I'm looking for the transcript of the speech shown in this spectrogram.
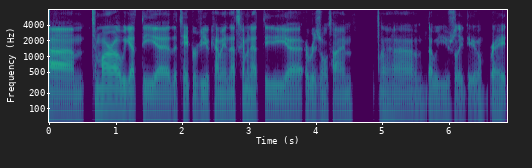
um tomorrow we got the uh the tape review coming that's coming at the uh, original time um that we usually do right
